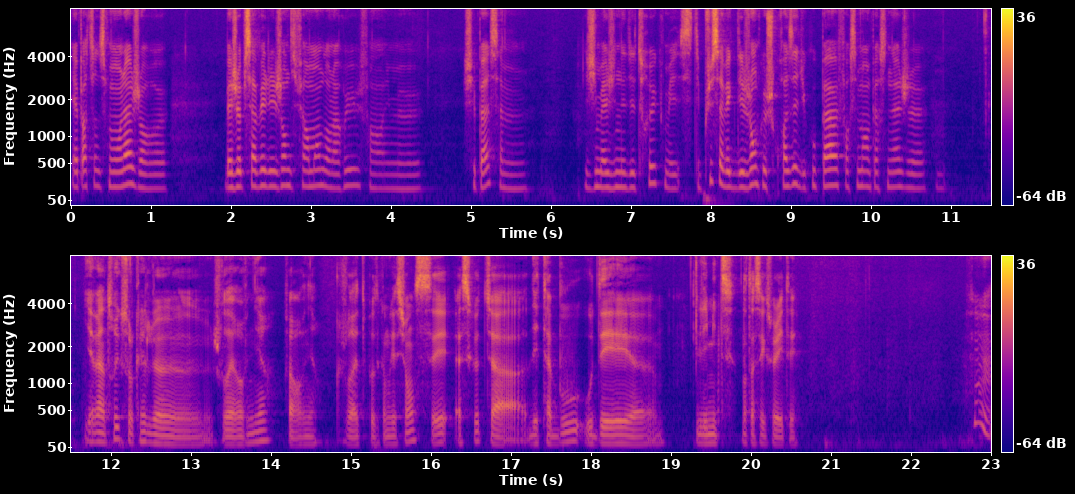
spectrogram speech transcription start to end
Et à partir de ce moment-là, genre, euh, ben, j'observais les gens différemment dans la rue. Enfin, ils me, je sais pas, ça me, j'imaginais des trucs, mais c'était plus avec des gens que je croisais, du coup, pas forcément un personnage. euh, Il y avait un truc sur lequel euh, je voudrais revenir, enfin revenir, que je voudrais te poser comme question, c'est est-ce que tu as des tabous ou des euh, limites dans ta sexualité? Hmm.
